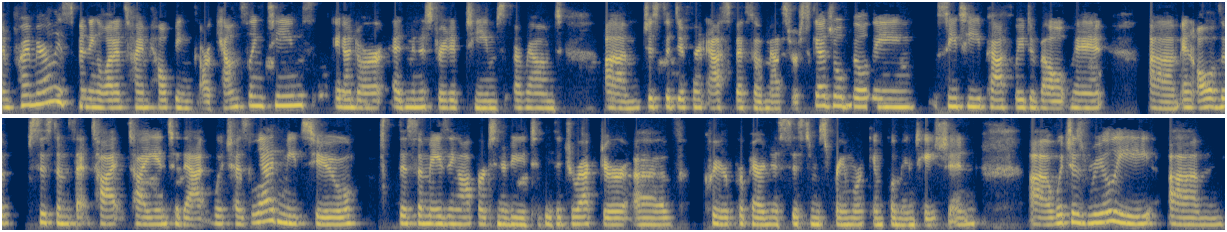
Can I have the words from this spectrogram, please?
and primarily spending a lot of time helping our counseling teams and our administrative teams around um, just the different aspects of master schedule building, CTE pathway development, um, and all of the systems that tie, tie into that, which has led me to this amazing opportunity to be the director of career preparedness systems framework implementation, uh, which is really um,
